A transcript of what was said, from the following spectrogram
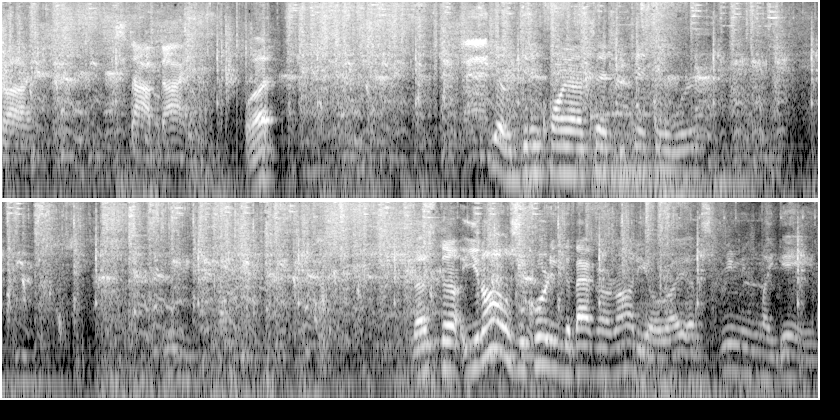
Oh, Stop dying. What? Yeah, but didn't Quarion said you can't say a word? That's the. You know I was recording the background audio, right? I'm streaming my game.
